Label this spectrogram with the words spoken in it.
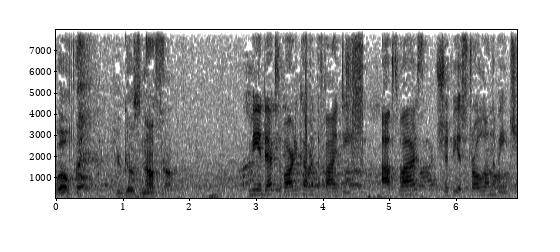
Well, here goes nothing. Me and Dex have already covered the fine deep. Ops-wise, should be a stroll on the beach.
